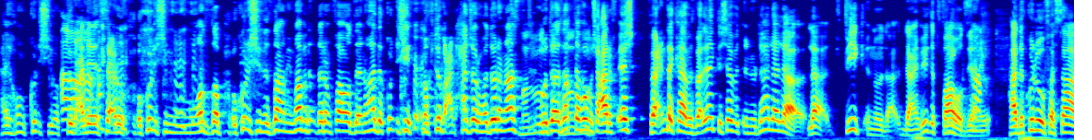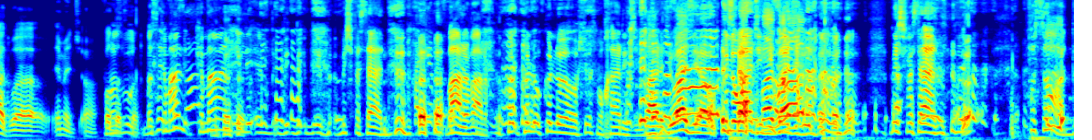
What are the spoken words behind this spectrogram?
هاي هون كل شيء مكتوب آه. عليه سعره وكل شيء موظف وكل شيء نظامي ما بنقدر نفاوض لأنه هذا كل شيء مكتوب على الحجر وهدول ناس متثقفة. ومش عارف إيش فعندك هذا بس بعدين اكتشفت إنه لا لا لا لا فيك إنه لا- يعني فيك تفاوض. يعني هذا كله فساد وايمج آه تفضل مزبوط. بس كمان. كمان اللي مش فساد. بعرف بعرف. كل- كله كله شو اسمه خارجي. خارج واجهة. كله واجهي فساد. واجهه مش فساد. فساد.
